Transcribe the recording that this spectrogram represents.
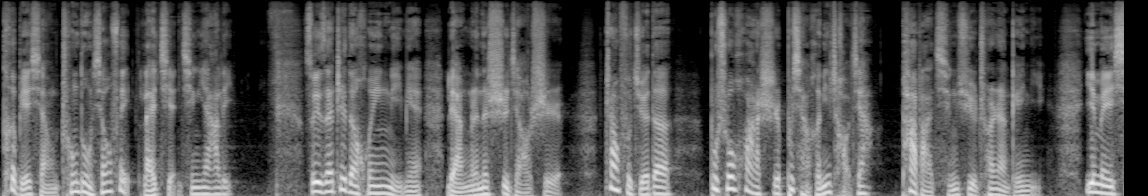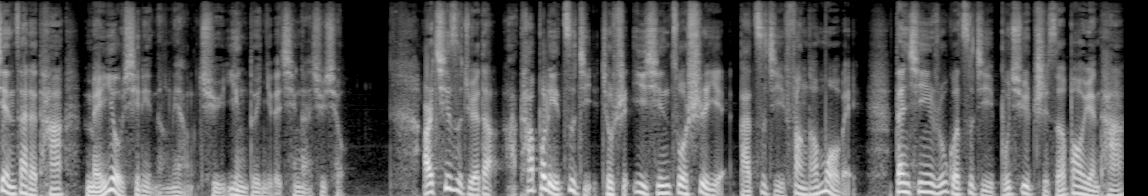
特别想冲动消费来减轻压力。所以，在这段婚姻里面，两个人的视角是：丈夫觉得不说话是不想和你吵架。怕把情绪传染给你，因为现在的他没有心理能量去应对你的情感需求，而妻子觉得啊，他不理自己就是一心做事业，把自己放到末尾，担心如果自己不去指责抱怨他，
